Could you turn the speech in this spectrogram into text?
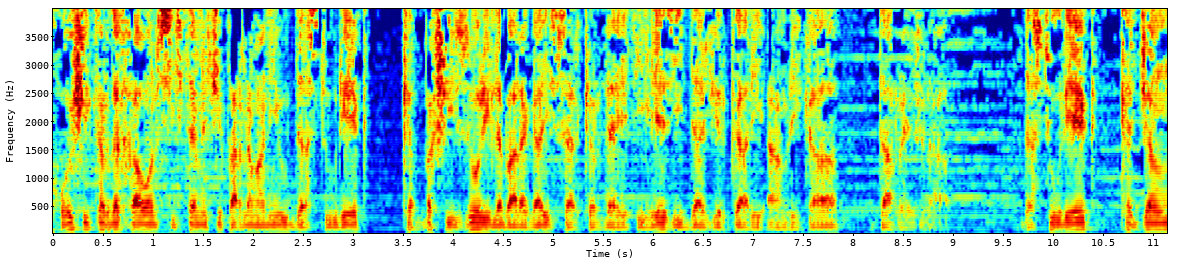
خۆشی کردە خاوەن سیستەمێکی پەرلەمانی و دەستورێک کە بەشی زۆری لە بارەگای سەرکردایەتی هێزی داگیرکاری ئامریکا داڕێژرا دەستورێک کە جەنگ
